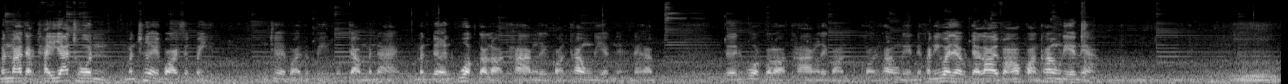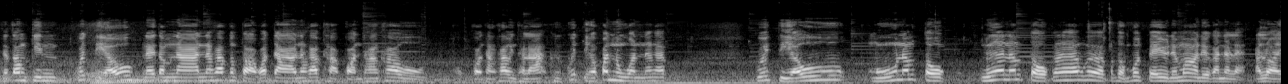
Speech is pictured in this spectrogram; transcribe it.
มันมาจากไทยยะชน มันชื่อไอ้บอยสปีดมันชื่อไอ้บอยสปีดผมจำมันได้ มันเดินอ้วกตลอดทางเลยก่อนเข้าโรงเรียนเนี่ยนะครับ เดินอ้วกตลอดทางเลยก่อนก่อนเข้าโรงเรียนเนี่ยคราวนี้ว่าจะจะเล่าให้ฟังว่าก่อนเข้าโรงเรียนเนี่ย จะต้องกินก๋วยเตี๋ยวในตำนานนะครับต้องตอกวัดดาวนะครับถาก่อนทางเข้าก่อนทางเข้าอินทระคือก๋วยเตี๋ยวป้านวลนะครับก๋วยเตี๋ยวหมูน้ำตก เนื้อน้ำตกนะครับ ก็ผสมปนเปอยู่ในหม้อเดียวกันนั่นแหละอร่อย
